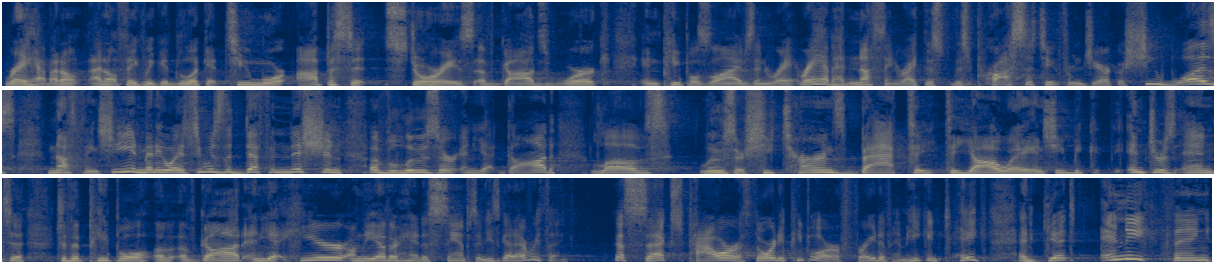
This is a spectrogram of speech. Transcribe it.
Rahab, I don't, I don't think we could look at two more opposite stories of God's work in people's lives. And Rahab, Rahab had nothing, right? This, this prostitute from Jericho, she was nothing. She, in many ways, she was the definition of loser, and yet God loves loser. She turns back to, to Yahweh and she be, enters into to the people of, of God. And yet, here, on the other hand, is Samson. He's got everything. He's got sex, power, authority. People are afraid of him. He can take and get anything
